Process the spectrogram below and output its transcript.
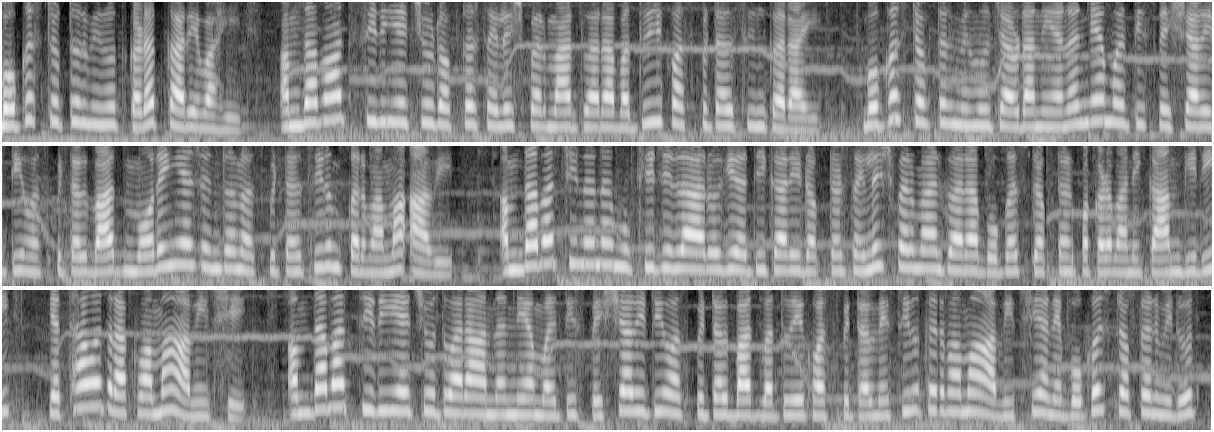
બોગસ ડોક્ટર વિરુદ્ધ કડક કાર્યવાહી. અમદાવાદ સીડીએચયુ ડોક્ટર શૈલેષ પરમાર દ્વારા વધુ એક હોસ્પિટલ સીલ કરાઈ. બોગસ ડોક્ટર મેહુલ ચાવડાની અનન્ય મલ્ટી સ્પેશિયાલિટી હોસ્પિટલ બાદ મોરૈયા જનરલ હોસ્પિટલ સીલ કરવામાં આવી. અમદાવાદ જિલ્લાના મુખ્ય જિલ્લા આરોગ્ય અધિકારી ડોક્ટર શૈલેષ પરમાર દ્વારા બોગસ ડોક્ટર પકડવાની કામગીરી યથાવત રાખવામાં આવી છે. અમદાવાદ સીડીએચઓ દ્વારા અનન્ય મલ્ટી સ્પેશિયાલિટી હોસ્પિટલ બાદ વધુ એક હોસ્પિટલને સીલ કરવામાં આવી છે અને બોગસ ડોક્ટર વિરુદ્ધ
